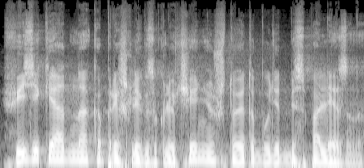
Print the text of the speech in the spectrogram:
Физики, однако, пришли к заключению, что это будет бесполезно.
